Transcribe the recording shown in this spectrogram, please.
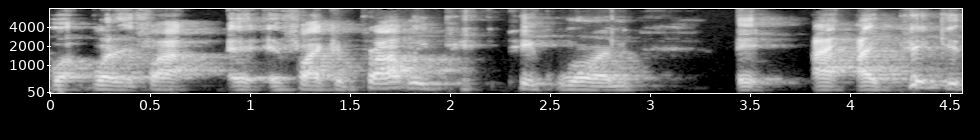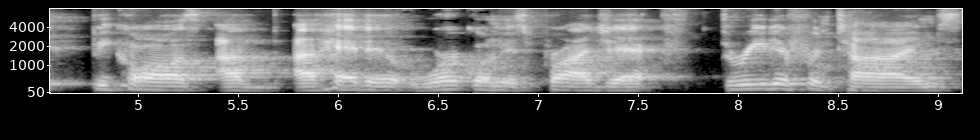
But but if I if I could probably pick one, it, I, I pick it because I've I've had to work on this project three different times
